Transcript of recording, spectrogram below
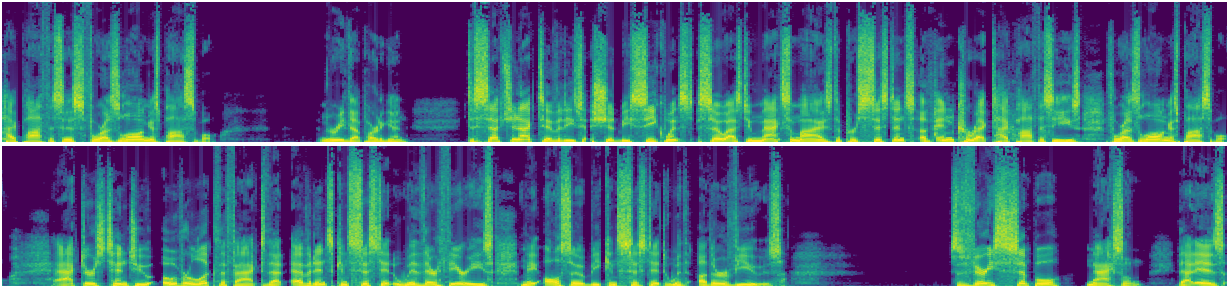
hypothesis for as long as possible. I'm going to read that part again. Deception activities should be sequenced so as to maximize the persistence of incorrect hypotheses for as long as possible. Actors tend to overlook the fact that evidence consistent with their theories may also be consistent with other views. This is a very simple maxim that is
